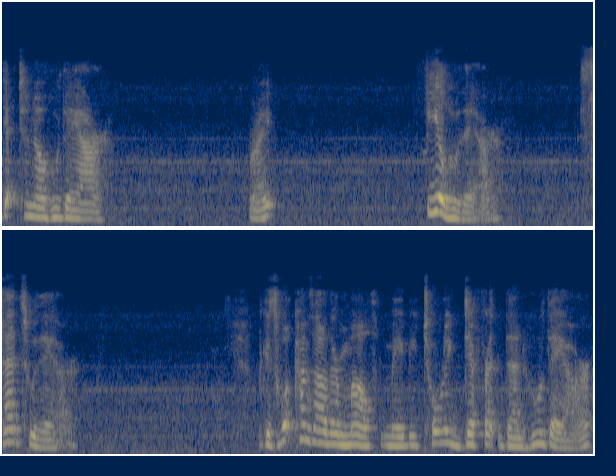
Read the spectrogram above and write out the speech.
Get to know who they are, right? Feel who they are, sense who they are. Because what comes out of their mouth may be totally different than who they are,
